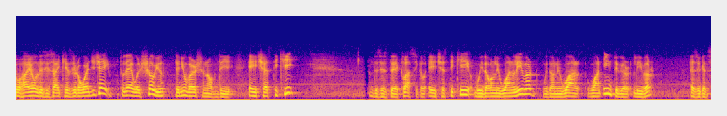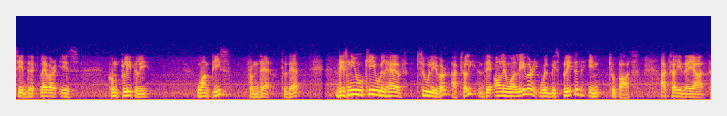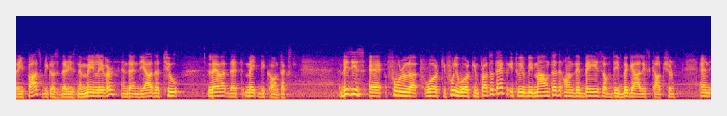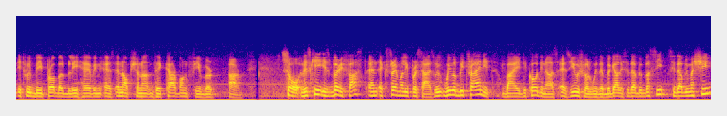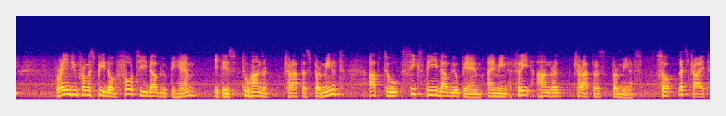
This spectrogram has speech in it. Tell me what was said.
So hi all, this is IK0YGJ. Today I will show you the new version of the HST key. This is the classical HST key with only one lever, with only one, one integer lever. As you can see the lever is completely one piece from there to there. This new key will have two levers actually. The only one lever will be split in two parts. Actually they are three parts because there is the main lever and then the other two levers that make the contacts. This is a full uh, work, fully working prototype. It will be mounted on the base of the Begali sculpture and it will be probably having as an optional the carbon fiber arm. So this key is very fast and extremely precise. We, we, will be trying it by decoding us as usual with the Begali CW, CW machine ranging from a speed of 40 WPM, it is 200 characters per minute, up to 60 WPM, I mean 300 characters per minute. So let's try it.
